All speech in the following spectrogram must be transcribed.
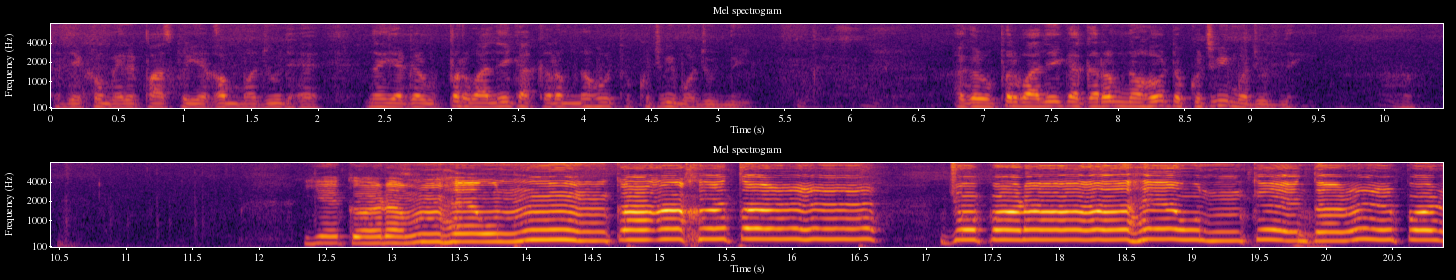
تو دیکھو میرے پاس تو یہ غم موجود ہے۔ نہیں، اگر اوپر والے کا کرم نہ ہو تو کچھ بھی موجود نہیں۔ اگر اوپر والے کا کرم نہ ہو تو کچھ بھی موجود نہیں۔ یہ کرم ہے ان کا اختر جو پڑا ہے ان کے در پر۔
